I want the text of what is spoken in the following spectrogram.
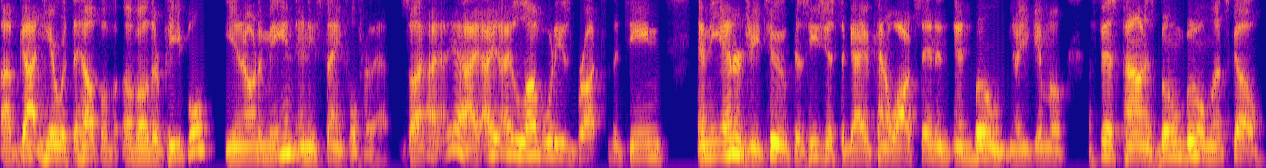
I've gotten here with the help of, of other people, you know what I mean? And he's thankful for that. So I, I yeah, I, I love what he's brought to the team and the energy too, because he's just a guy who kind of walks in and, and boom, you know, you give him a, a fist pound, it's boom, boom, let's go.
